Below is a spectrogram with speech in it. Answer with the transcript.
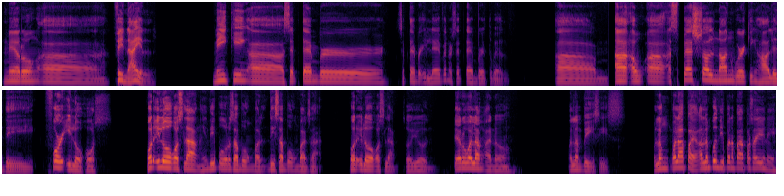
Merong uh, final making uh, September September 11 or September 12 um uh, uh, a special non-working holiday for Ilocos. For Ilocos lang, hindi puro sa buong bansa, hindi sa buong bansa. For Ilocos lang. So yun. Pero walang ano, walang basis. Walang wala pa. Eh. Alam ko hindi pa napapasa yun eh.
